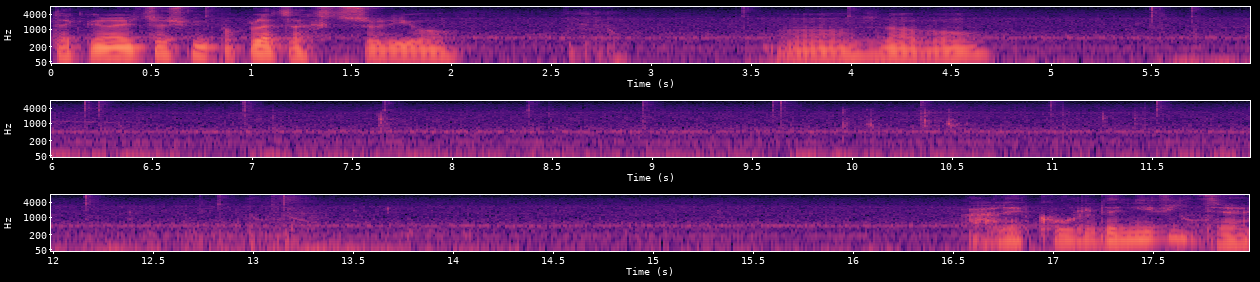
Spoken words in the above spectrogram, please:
tak mi razie coś mi po plecach strzeliło. O, znowu. Ale kurde, nie widzę.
